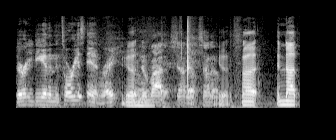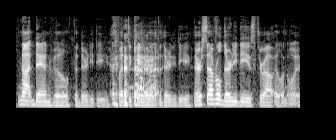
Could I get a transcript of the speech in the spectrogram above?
The Dirty D and the Notorious N, right? Yeah. Nevada. Shout out, shout out. Yeah. Uh, and not not Danville, the Dirty D, but Decatur, the Dirty D. There are several Dirty Ds throughout Illinois.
